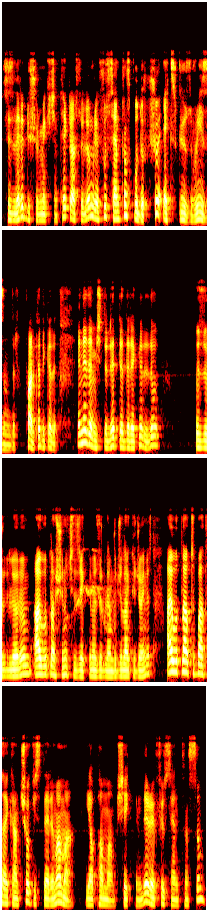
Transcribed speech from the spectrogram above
Sizleri düşürmek için. Tekrar söylüyorum. Refuse sentence budur. Şu excuse, reason'dır. Farka dikkat edin. E ne demiştir? Reddederek ne dedi? Özür diliyorum. I would love şunu çizecektim. Özür dilerim. Would you like to join us? I would love to but I can't. Çok isterim ama yapamam şeklinde refuse sentence'ım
